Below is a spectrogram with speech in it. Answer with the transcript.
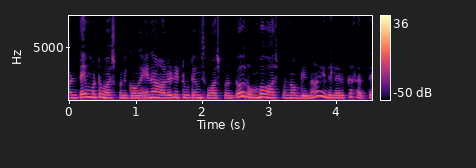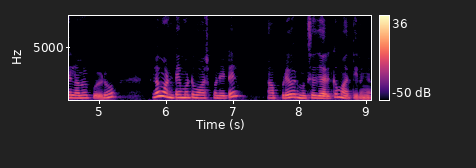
ஒன் டைம் மட்டும் வாஷ் பண்ணிக்கோங்க. ஏன்னா ஆல்ரெடி டூ டைம்ஸ் வாஷ் பண்ணிட்டோம். ரொம்ப வாஷ் பண்ணோம் அப்படின்னா இதில் இருக்க சத்து எல்லாமே போயிடும். இல்லை ஒன் டைம் மட்டும் வாஷ் பண்ணிவிட்டு அப்படியே ஒரு மிக்சர் ஜாருக்கு மாற்றிடுங்க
